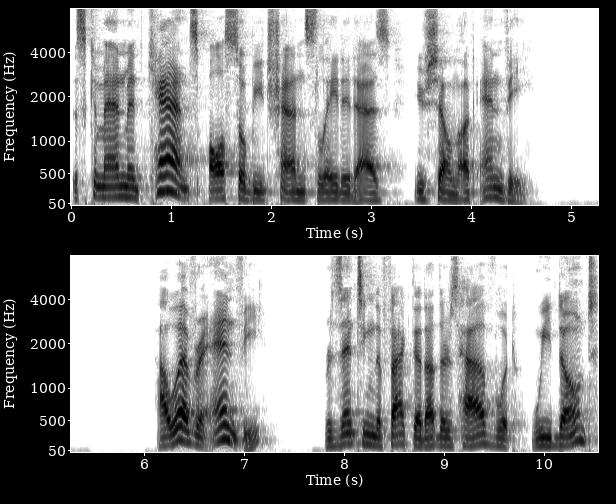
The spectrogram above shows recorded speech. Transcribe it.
This commandment can't also be translated as, you shall not envy. However, envy, resenting the fact that others have what we don't,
